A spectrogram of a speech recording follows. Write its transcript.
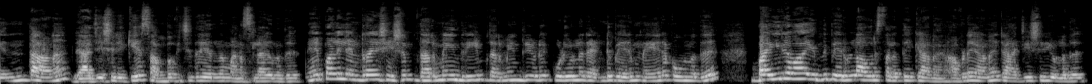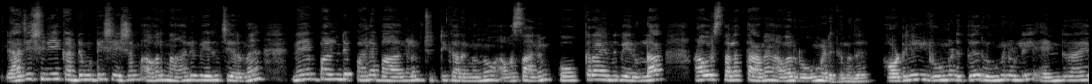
എന്താണ് രാജേശ്വരിക്ക് സംഭവിച്ചത് എന്ന് മനസ്സിലാകുന്നത്. നേപ്പാളിൽ എന്ററായ ശേഷം ധർമ്മേന്ദ്രയും ധർമ്മേന്ദ്രയുടെ കൂടെയുള്ള രണ്ടുപേരും നേരെ പോകുന്നത് ഭൈരവ എന്നു പേരുള്ള ആ ഒരു സ്ഥലത്തേക്കാണ്. അവിടെയാണ് രാജേശ്വരി ഉള്ളത്. രാജേശ്വരിയെ കണ്ടുമുട്ടിയ ശേഷം അവർ നാലുപേരും ചേർന്ന് നേപ്പാളിന്റെ പല ഭാഗങ്ങളും ചുറ്റിക്കറങ്ങുന്നു. അവസാനം പോക്ര എന്നു പേരുള്ള ആ ഒരു സ്ഥലത്താണ് അവർ റൂം എടുക്കുന്നത്. ഹോട്ടലിൽ റൂം എടുത്ത് റൂമിനുള്ളിൽ എന്റർ ആയ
